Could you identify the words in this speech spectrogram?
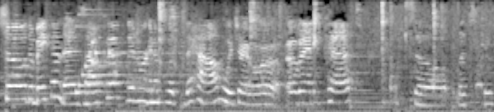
So the bacon is now cooked. Then we're gonna put the ham, which I already cut. So let's cook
